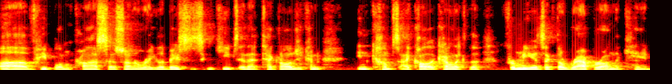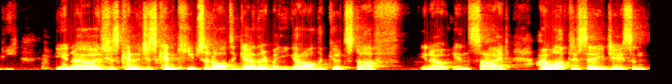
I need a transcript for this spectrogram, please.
of people in process on a regular basis and keeps and that technology kind of encompasses i call it kind of like the for me it's like the wrapper on the candy. You know it's just kind of just kind of keeps it all together but you got all the good stuff you know inside. I will have to say jason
